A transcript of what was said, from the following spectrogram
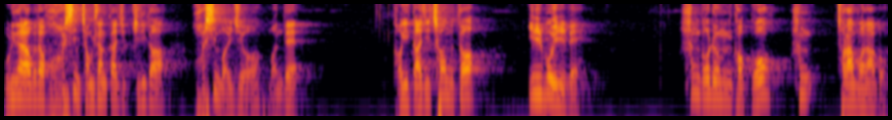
우리나라보다 훨씬 정상까지 길이가 훨씬 멀죠. 먼데 거기까지 처음부터 일보일배 한 걸음 걷고 한, 절 한 번 하고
